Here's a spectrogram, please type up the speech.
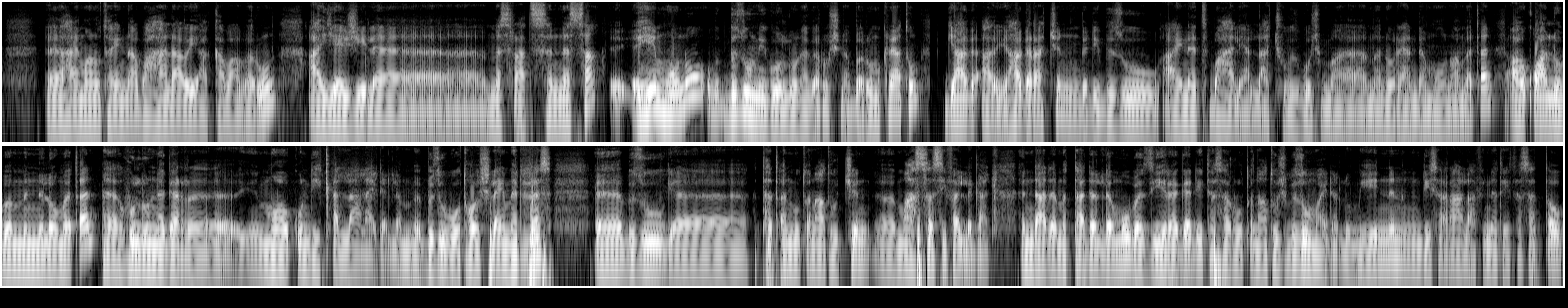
ሃይማኖታዊና ባህላዊ አከባበሩን አያይዤ ለመስራት ስነሳ ይሄም ሆኖ ብዙ የሚጎሉ ነገሮች ነበሩ። ምክንያቱም የሀገራችን እንግዲህ ብዙ አይነት ባህል ያላቸው ህዝቦች መኖሪያ እንደመሆኗ መጠን አውቀዋለሁ በምንለው መጠን ሁሉን ነገር ማወቁ እንዲህ ቀላል አይደለም። ብዙ ቦታዎች ላይ መድረስ ብዙ የተጠኑ ጥናቶችን ማሰስ ይፈልጋል። እንዳለመታደል ደግሞ በዚህ ረገድ የተሰሩ ጥናቶች ብዙም አይደሉም። ይህንን እንዲሰራ ኃላፊነት የተሰጠው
